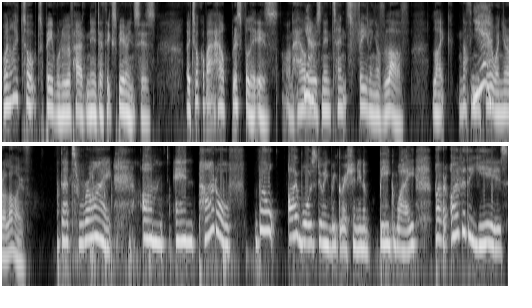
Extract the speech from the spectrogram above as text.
When I talk to people who have had near death experiences, they talk about how blissful it is and how yeah. there is an intense feeling of love, like nothing you yeah. feel when you're alive. That's right. Um, and part of, well, I was doing regression in a big way, but over the years,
